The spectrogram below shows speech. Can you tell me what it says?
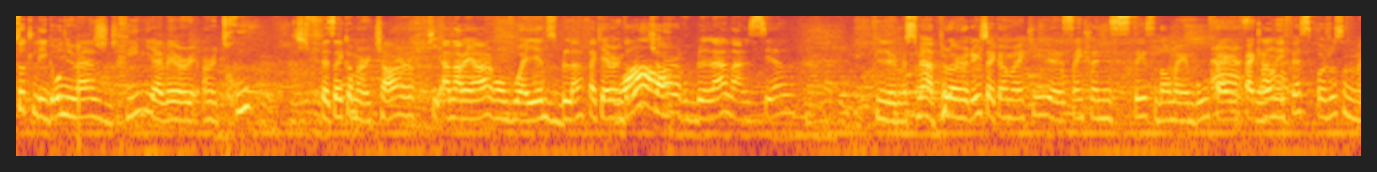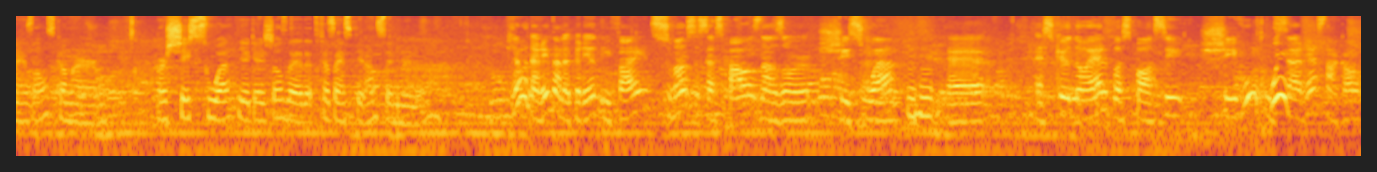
tous les gros nuages gris, il y avait un, un trou qui faisait comme un cœur, puis en arrière, on voyait du blanc, fait qu'il y avait un Wow! gros cœur blanc dans le ciel. Puis là, je me suis mis à pleurer, j'étais comme OK, euh, synchronicité, c'est donc bien beau. Fait, Ah, fait qu'en effet, c'est pas juste une maison, c'est comme un, un chez-soi, il y a quelque chose de, de très inspirant de celui-là. Puis là, on arrive dans la période des fêtes. Souvent, ça, ça se passe dans un chez-soi. Euh, Est-ce que Noël va se passer chez vous ou ça reste encore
